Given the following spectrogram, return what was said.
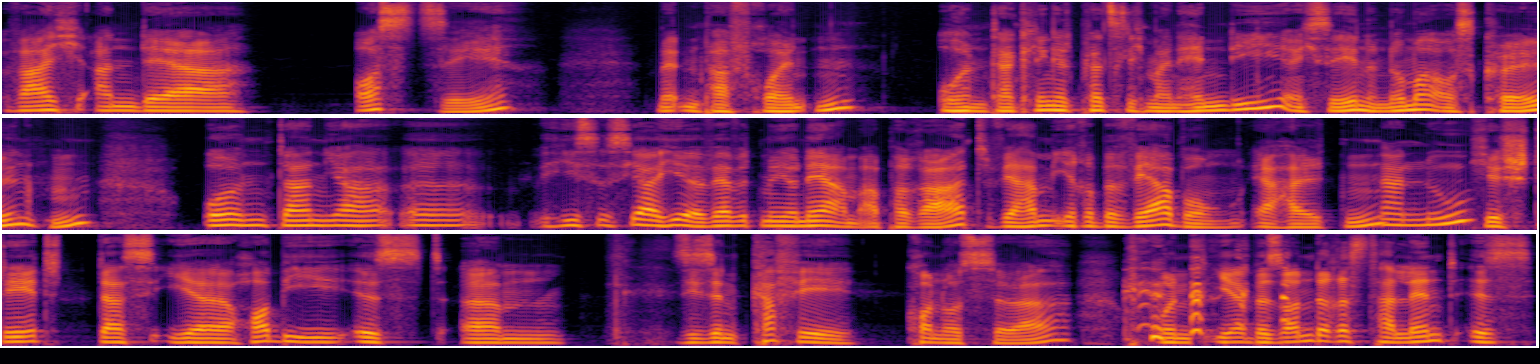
war ich an der Ostsee mit ein paar Freunden und da klingelt plötzlich mein Handy. Ich sehe eine Nummer aus Köln. Hm, und dann ja, äh, hieß es ja hier, wer wird Millionär am Apparat? Wir haben ihre Bewerbung erhalten. Nanu? Hier steht, dass ihr Hobby ist, ähm, sie sind Kaffeekonnoisseur und ihr besonderes Talent ist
